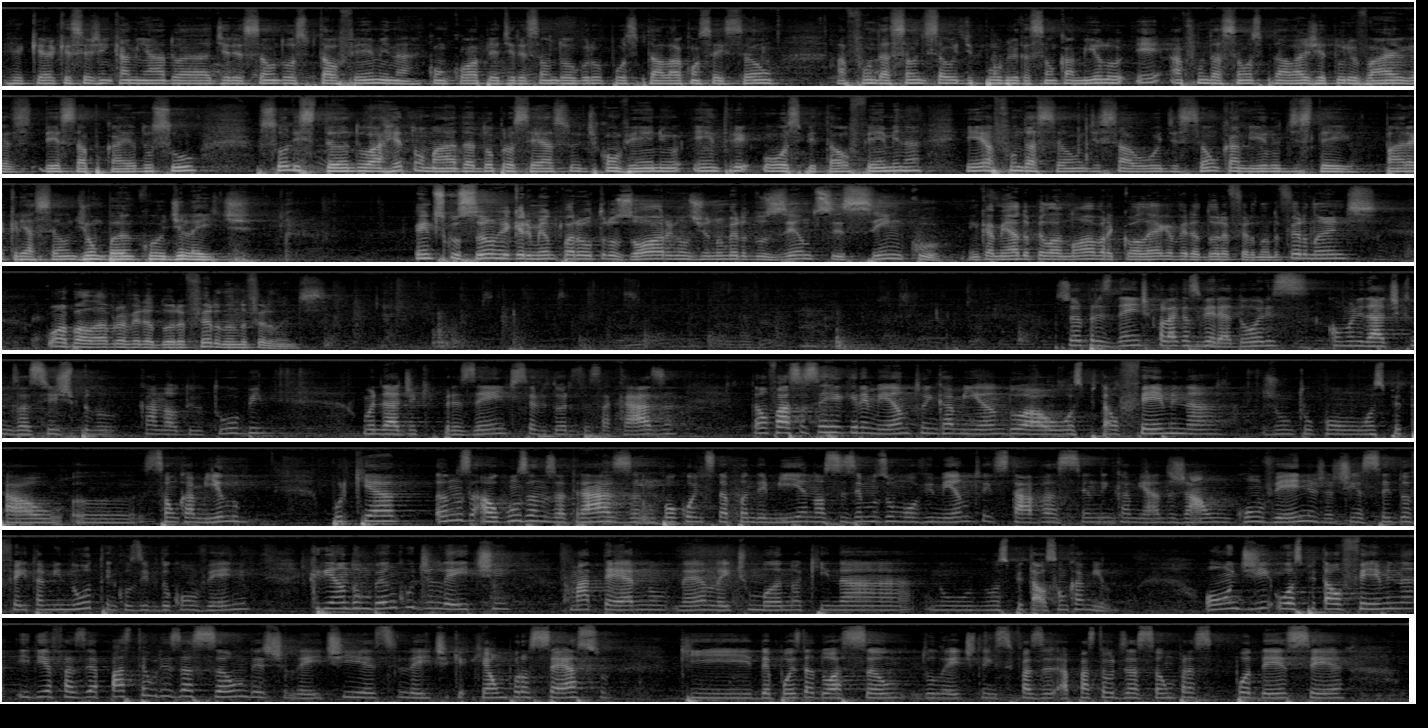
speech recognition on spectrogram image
Requer que seja encaminhado à direção do Hospital Fêmea, com cópia à direção do Grupo Hospitalar Conceição, a Fundação de Saúde Pública São Camilo e a Fundação Hospitalar Getúlio Vargas de Sapucaia do Sul, solicitando a retomada do processo de convênio entre o Hospital Fêmea e a Fundação de Saúde São Camilo de Esteio para a criação de um banco de leite. Em discussão, requerimento para outros órgãos de número 205, encaminhado pela nova colega vereadora Fernanda Fernandes. Com a palavra a vereadora Fernanda Fernandes. Senhor presidente, colegas vereadores, comunidade que nos assiste pelo canal do YouTube, comunidade aqui presente, servidores dessa casa. Então, faça esse requerimento encaminhando ao Hospital Fêmea, junto com o Hospital uh, São Camilo, porque há anos, alguns anos atrás, um pouco antes da pandemia, nós fizemos um movimento e estava sendo encaminhado já um convênio, já tinha sido feita a minuta, inclusive, do convênio, criando um banco de leite materno, né, leite humano aqui na, no, no Hospital São Camilo onde o Hospital Fêmea iria fazer a pasteurização deste leite, e esse leite, que, que, é um processo que depois da doação do leite tem que se fazer a pasteurização para poder ser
